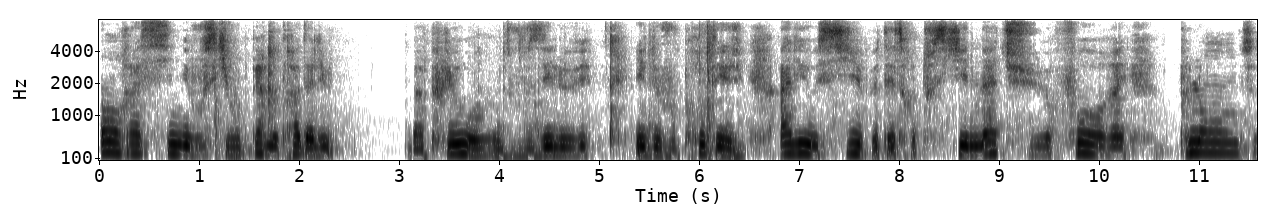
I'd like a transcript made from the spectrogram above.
enracinez-vous, ce qui vous permettra d'aller bah, plus haut, hein, de vous élever et de vous protéger. Allez aussi peut-être tout ce qui est nature, forêt, plantes,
